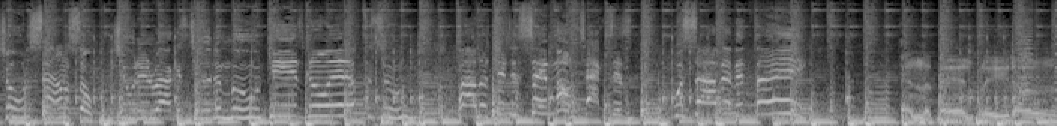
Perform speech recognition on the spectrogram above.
Control the sound of soul. Shooting rockets to the moon, kids growing up too soon. Politicians say more taxes will solve everything. and the band played on.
